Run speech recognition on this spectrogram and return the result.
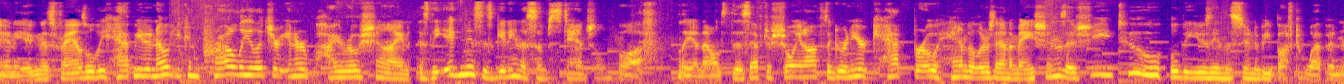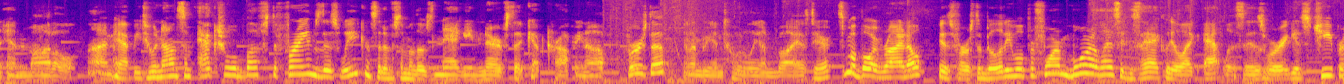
Any Ignis fans will be happy to know you can proudly let your inner pyro shine, as the Ignis is getting a substantial buff. They announced this after showing off the Grineer Catbro handler's animations, as she, too, will be using the soon-to-be buffed weapon and model. I'm happy to announce some actual buffs to frames this week instead of some of those nagging nerfs that kept cropping up. First up, and I'm being totally unbiased here, it's my boy Rhino. His first ability will perform more or less exactly like Atlas's, where it gets cheaper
